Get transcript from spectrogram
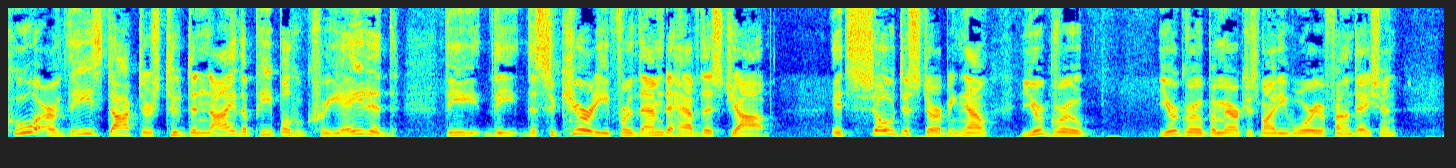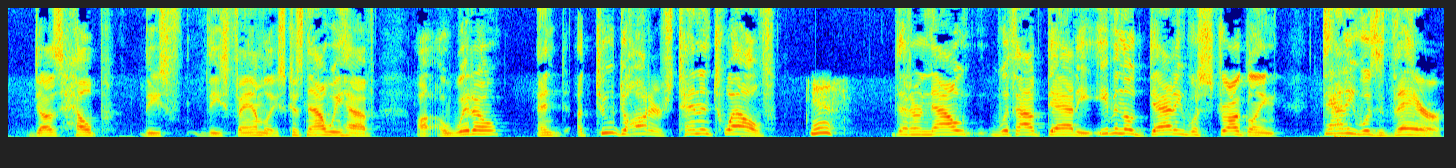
who are these doctors to deny the people who created the the the security for them to have this job? It's so disturbing. Now, your group, your group, America's Mighty Warrior Foundation, does help these these families because now we have a, a widow and uh, two daughters, 10 and 12. Yes. That are now without daddy. Even though daddy was struggling, daddy was there.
